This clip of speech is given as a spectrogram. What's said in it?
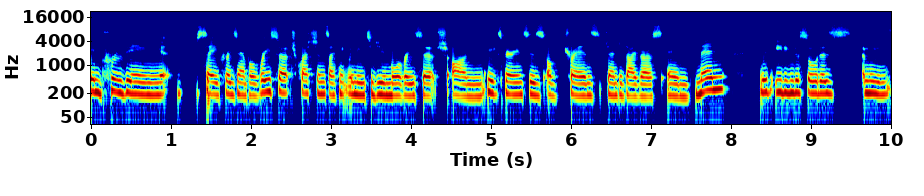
improving, say, for example, research questions, I think we need to do more research on the experiences of trans, gender diverse, and men with eating disorders, I mean,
